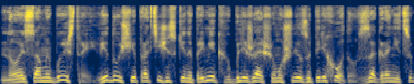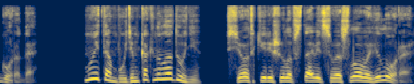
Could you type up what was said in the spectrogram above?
Но и самый быстрый, ведущий практически напрямик к ближайшему шлюзу-переходу за границы города. «Мы там будем как на ладони», все-таки решила вставить свое слово Велора,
